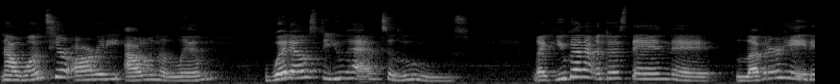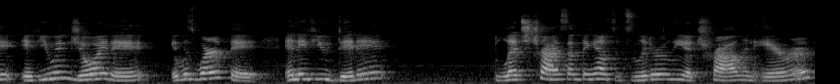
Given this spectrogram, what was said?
Now, once you're already out on the limb, what else do you have to lose? Like, you got to understand that love it or hate it, if you enjoyed it, It was worth it. And if you didn't, let's try something else. It's literally a trial and error,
